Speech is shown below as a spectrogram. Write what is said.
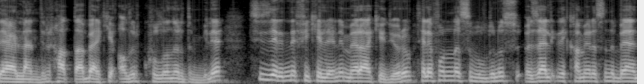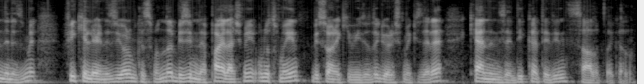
değerlendirir. Hatta belki alır kullanırdım bile. Sizlerin de fikirlerini merak ediyorum. Telefonu nasıl buldunuz? Özellikle kamerasını beğendiniz mi? Fikirlerinizi yorum kısmında bizimle paylaşmayı unutmayın. Bir sonraki videoda görüşmek üzere. Kendinize dikkat edin. Sağlıkla kalın.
